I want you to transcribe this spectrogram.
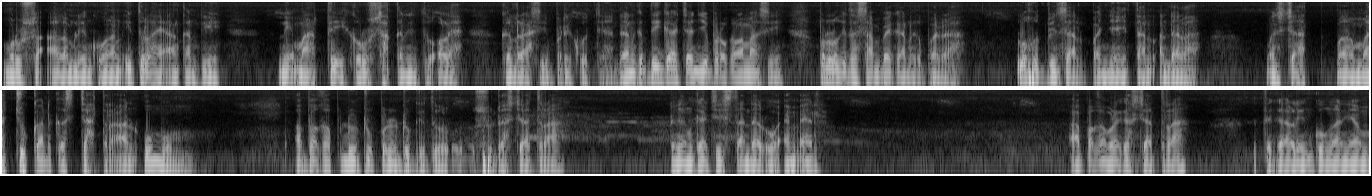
merusak alam lingkungan. Itulah yang akan dinikmati kerusakan itu oleh generasi berikutnya. Dan ketiga janji proklamasi perlu kita sampaikan kepada Luhut Binsar Panjaitan adalah memajukan kesejahteraan umum. Apakah penduduk-penduduk itu sudah sejahtera? Dengan gaji standar UMR apakah mereka sejahtera ketika lingkungannya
